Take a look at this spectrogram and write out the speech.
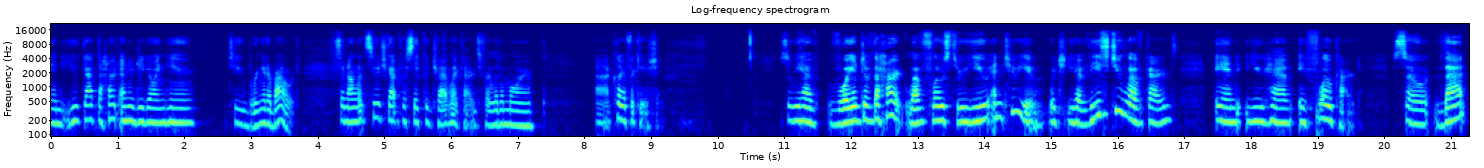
and you've got the heart energy going here to bring it about. So now let's see what you got for Sacred Traveler cards for a little more uh, clarification. So we have Voyage of the Heart. Love flows through you and to you, which you have these two love cards and you have a flow card. So that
